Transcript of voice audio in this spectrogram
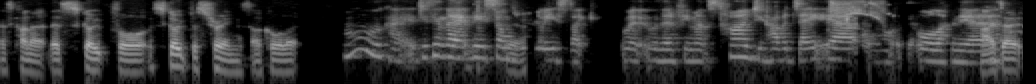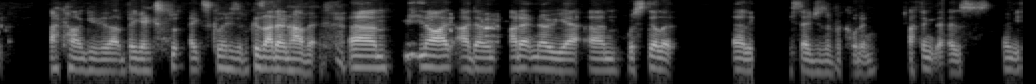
there's kind of there's scope for scope for strings. I'll call it. Oh, okay. Do you think that these songs yeah. will released like within a few months' time? Do you have a date yet, or is it all up in the air? I don't. I can't give you that big ex- exclusive because I don't have it. Um, no, I, I don't. I don't know yet. Um, we're still at early stages of recording. I think there's maybe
